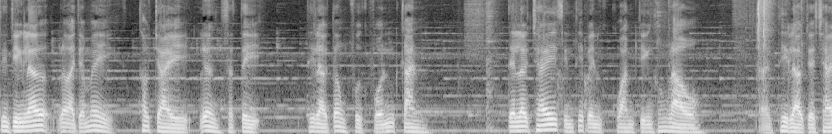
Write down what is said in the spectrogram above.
จริงๆแล้วเราอาจจะไม่เข้าใจเรื่องสติที่เราต้องฝึกฝนกัน แต่เราใช้สิ่งที่เป็นความจริงของเรา ที่เราจะใช้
